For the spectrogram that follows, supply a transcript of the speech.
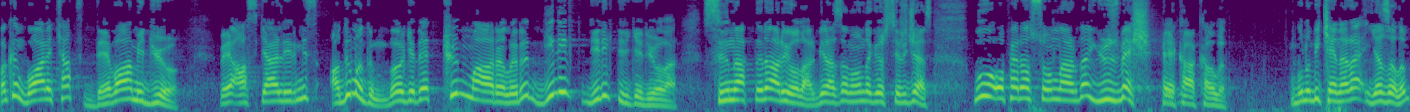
Bakın bu harekat devam ediyor ve askerlerimiz adım adım bölgede tüm mağaraları didik didik didik ediyorlar. Sığınakları arıyorlar. Birazdan onu da göstereceğiz. Bu operasyonlarda 105 PKK'lı. Bunu bir kenara yazalım.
